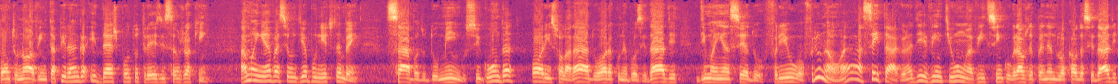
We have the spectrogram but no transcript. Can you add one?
41,9 em Itapiranga e 10,3 em São Joaquim. Amanhã vai ser um dia bonito também. Sábado, domingo, segunda, hora ensolarado, hora com nebulosidade, de manhã cedo frio, ou frio não, é aceitável, né? de 21 a 25 graus, dependendo do local da cidade,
